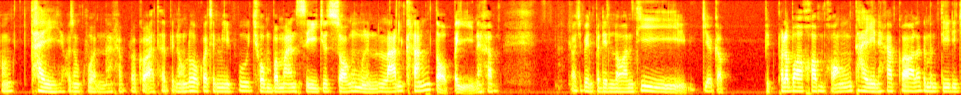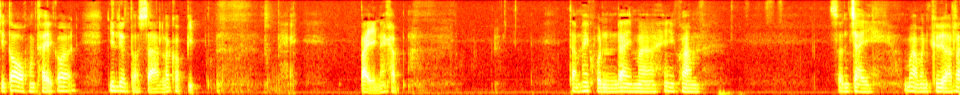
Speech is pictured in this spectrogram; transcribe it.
ของไทยพอสมควรนะครับ แล้วก็ถ้าเป็นของโลกก็จะมีผู้ชมประมาณ 4.2 หมื่นล้านครั้งต่อปีนะครับ ก็จะเป็นประเด็นร้อนที่เกี่ยวกับ ผิดพรบคอมของไทยนะครับ ก็รัฐมนตรีดิจิทัลของไทยก็ยื่นเรื่องต่อศาลแล้วก็ปิดไปนะครับทำให้คนได้มาให้ความสนใจว่ามันคืออะไร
